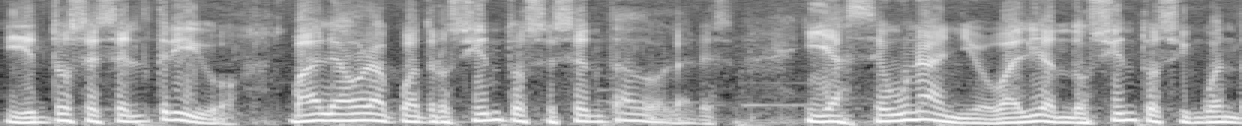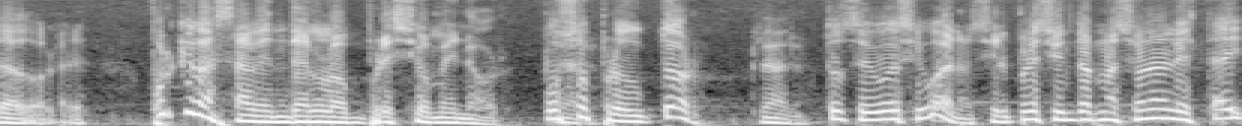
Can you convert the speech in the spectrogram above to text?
y entonces el trigo vale ahora 460 dólares y hace un año valían 250 dólares, ¿por qué vas a venderlo a un precio menor? Vos claro. sos productor. Claro. Entonces vos decís, bueno, si el precio internacional está ahí,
